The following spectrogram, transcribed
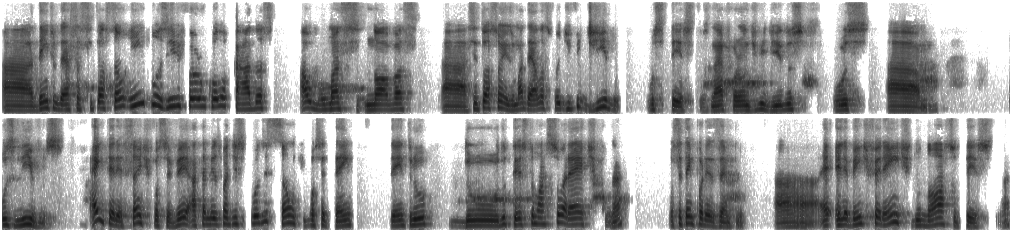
ah, dentro dessa situação e inclusive foram colocadas algumas novas ah, situações. Uma delas foi dividido os textos, né? Foram divididos os ah, os livros. É interessante você ver até mesmo a disposição que você tem dentro do, do texto massorético, né? Você tem, por exemplo, a, é, ele é bem diferente do nosso texto, né?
